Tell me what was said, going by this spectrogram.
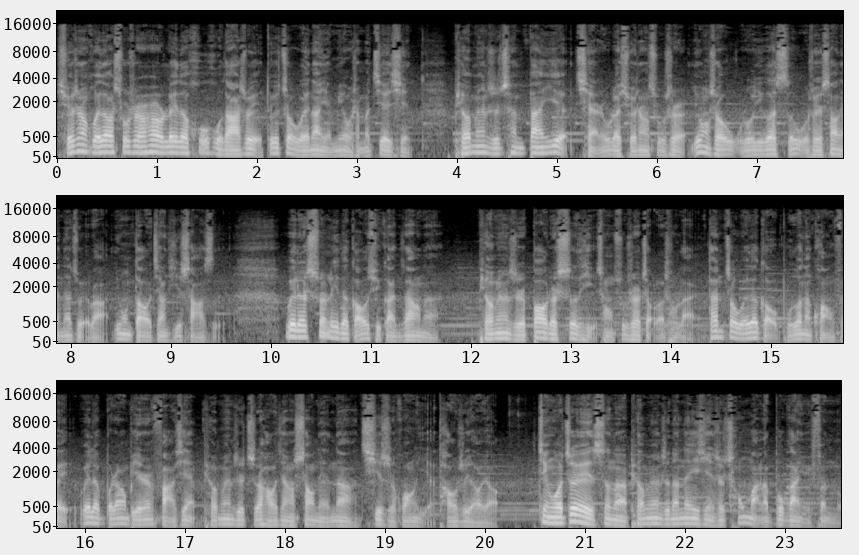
学生回到宿舍后累得呼呼大睡，对周围呢也没有什么戒心。朴明植趁半夜潜入了学生宿舍，用手捂住一个十五岁少年的嘴巴，用刀将其杀死。为了顺利的搞取肝脏呢，朴明植抱着尸体从宿舍走了出来，但周围的狗不断的狂吠。为了不让别人发现，朴明植只好将少年呢弃尸荒野，逃之夭夭。经过这一次呢，朴明植的内心是充满了不甘与愤怒。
